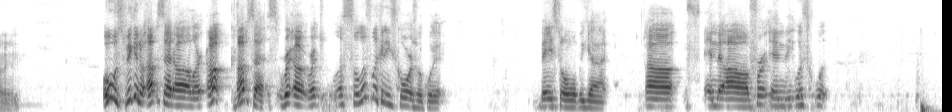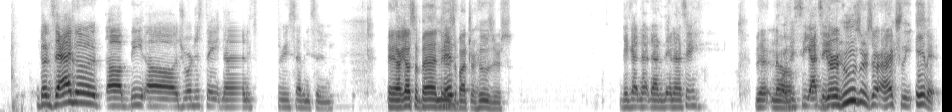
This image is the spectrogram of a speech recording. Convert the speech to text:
I mean, Oh, speaking of upset uh, alert, up upsets. Uh, Rich, so let's look at these scores real quick, based on what we got. Uh, in the uh, for in the what's what Gonzaga uh beat uh Georgia State 93-72. hey, I got some bad news about your Hoosiers. They got knocked out of the NIT They're- or no, the CIT. your Hoosiers are actually in it.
